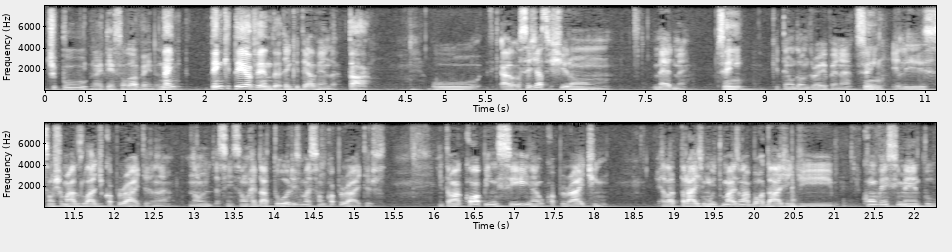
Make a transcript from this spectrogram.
tipo. Na intenção da venda. na né? in- tem que ter a venda. Tem que ter a venda. Tá, O, vocês já assistiram Mad Men, sim, que tem o Don Draper, né? sim. Eles são chamados lá de copywriters, né? Não, assim, são redatores, mas são copywriters. Então a copy em si, né, o copywriting, ela traz muito mais uma abordagem de convencimento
